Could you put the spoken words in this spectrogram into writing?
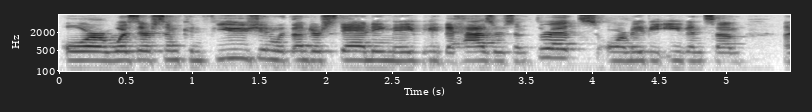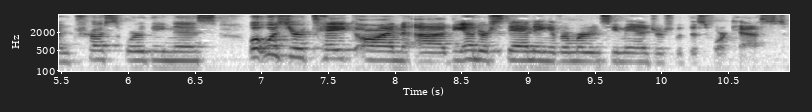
Or was there some confusion with understanding maybe the hazards and threats, or maybe even some untrustworthiness? What was your take on uh, the understanding of emergency managers with this forecast?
